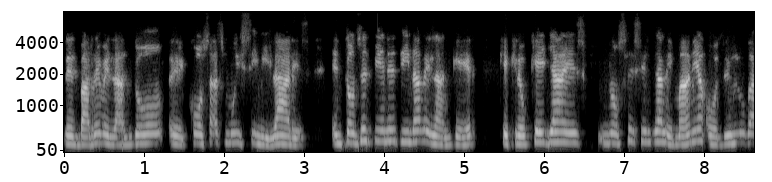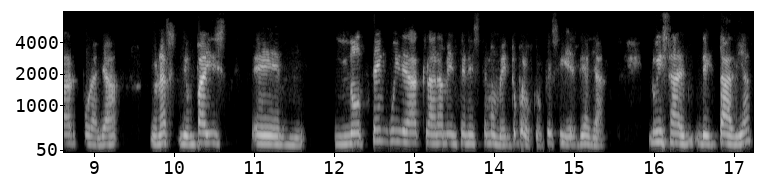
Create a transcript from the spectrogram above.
les va revelando eh, cosas muy similares. Entonces viene Dina Belanger, que creo que ella es, no sé si es de Alemania o de un lugar por allá, de, un país eh, no tengo idea claramente en este momento, pero creo que sí es de allá. Luisa de Italia,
